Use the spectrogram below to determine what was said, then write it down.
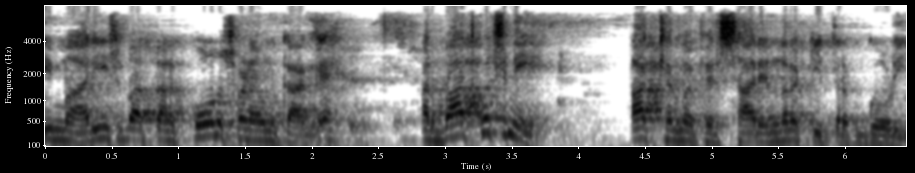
ये मारी इस बात का कौन सुना उनका आगे? और बात कुछ नहीं। आखिर में फिर सारे नरक की तरफ़ गोड़ी।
